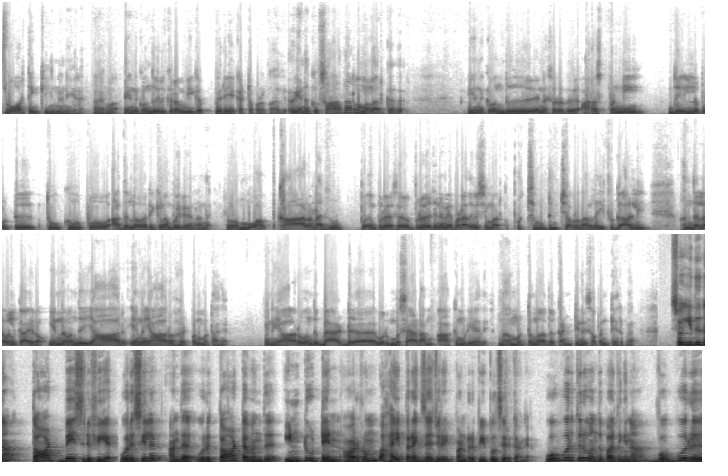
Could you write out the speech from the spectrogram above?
ஓவர் திங்கிங் நினைக்கிறேன். ஆமாம் எனக்கு வந்து இருக்கிற மிகப்பெரிய கெட்ட பழக்கம் அது. எனக்கு சாதாரணமெல்லாம் இருக்காது. எனக்கு வந்து என்ன சொல்கிறது அரெஸ்ட் பண்ணி ஜெயிலில் போட்டு தூக்கு போ அதில் வரைக்கும்லாம் போயிடுவேன் நான். ரொம்ப காலனாக்கு பிரயோஜ பிரயோஜனமே படாத விஷயமா இருக்கும். போச்சு முடிஞ்சு அவ்வளோதான் லைஃப் காலி. அந்த லெவலுக்கு ஆயிரும். என்னை வந்து யார் என்னை யாரும் ஹர்ட் பண்ண மாட்டாங்க. என்னை யாரும் வந்து பேட் ரொம்ப சேடாக ஆக்க முடியாது. நான் மட்டும்தான் அதை கண்டினியூஸாக பண்ணிட்டே இருப்பேன். ஸோ இதுதான் தாட் பேஸ்டு ஃபியர் ஒரு சிலர் அந்த ஒரு தாட்டை வந்து இன்டூ டென் ஆர் ரொம்ப ஹைப்பர் எக்ஸாஜுரேட் பண்ணுற பீப்புள்ஸ் இருக்காங்க. ஒவ்வொருத்தரும் வந்து பார்த்தீங்கன்னா ஒவ்வொரு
